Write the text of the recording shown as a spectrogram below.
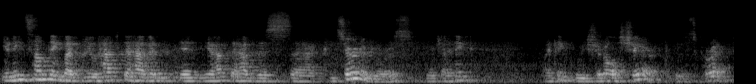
you need something, but you have to have it. You have to have this uh, concern of yours, which I think, I think we should all share. This is correct.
